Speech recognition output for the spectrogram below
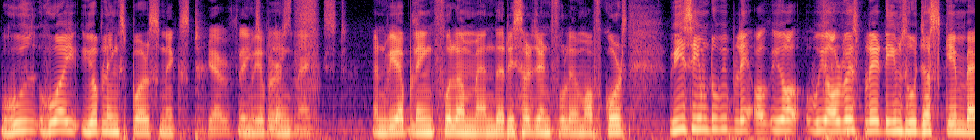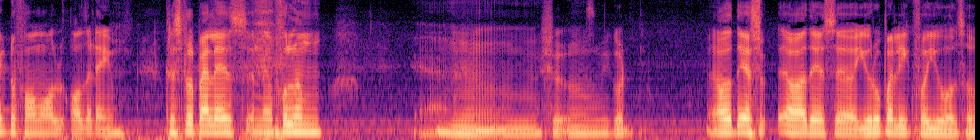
Who who are you? You're playing Spurs next. Yeah, we're playing we are Spurs playing f- next. And we are playing Fulham and the resurgent Fulham. Of course, we seem to be playing. We we always play teams who just came back to form all all the time. Crystal Palace and uh, Fulham. Yeah. Mm, sure, we good. Oh, there's uh, there's uh, Europa League for you also,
